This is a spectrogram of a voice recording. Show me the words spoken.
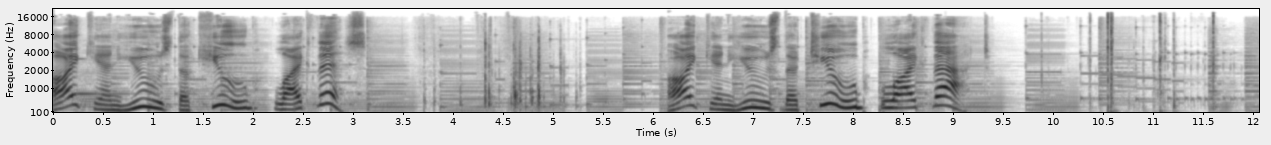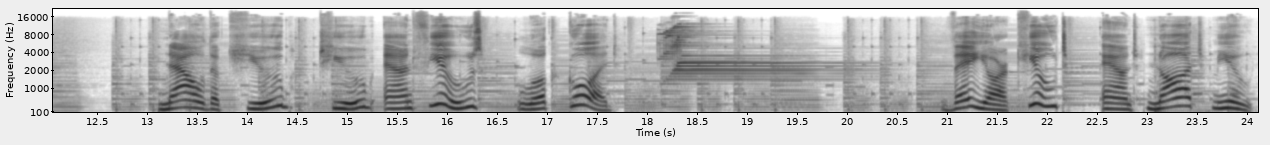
I can use the cube like this. I can use the tube like that. Now the cube, tube, and fuse look good. They are cute and not mute.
